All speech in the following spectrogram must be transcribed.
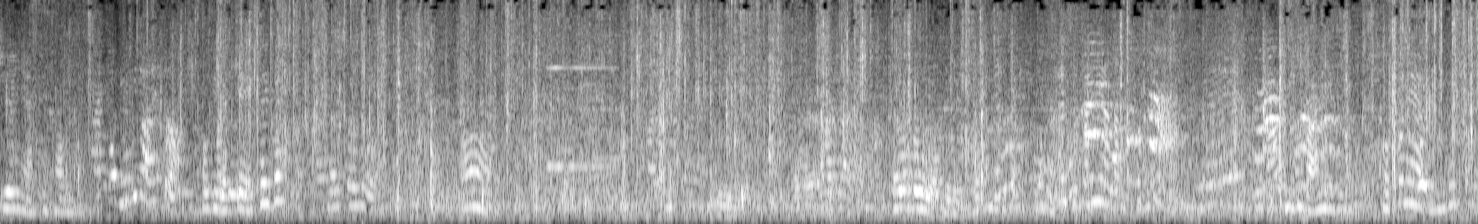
지연이 앞에 가면 어, 여기가 아니다. 거기 몇 개? 세 개? 어. 이거 많이 더 꺼내야겠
